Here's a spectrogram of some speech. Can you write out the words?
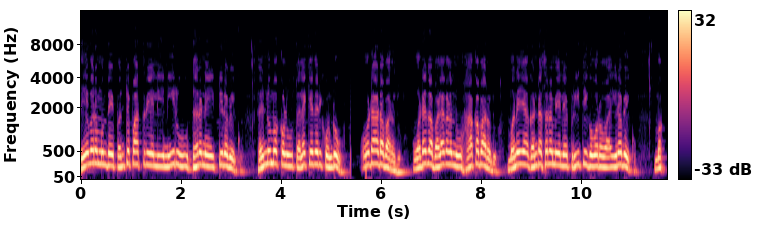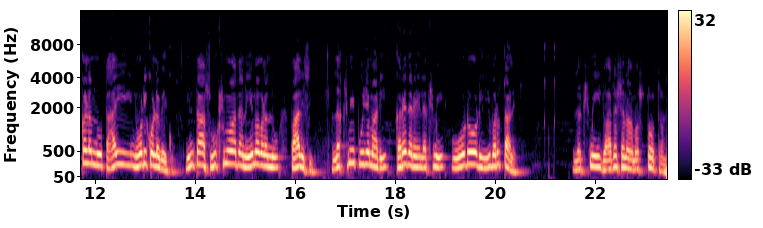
ದೇವರ ಮುಂದೆ ಪಂಚಪಾತ್ರೆಯಲ್ಲಿ ನೀರು ಉದ್ಧರಣೆ ಇಟ್ಟಿರಬೇಕು. ಹೆಣ್ಣು ಮಕ್ಕಳು ತಲೆ ಕೆದರಿಕೊಂಡು ಓಡಾಡಬಾರದು. ಒಡೆದ ಬಳೆಗಳನ್ನು ಹಾಕಬಾರದು. ಮನೆಯ ಗಂಡಸರ ಮೇಲೆ ಪ್ರೀತಿ ಗೌರವ ಇರಬೇಕು. ಮಕ್ಕಳನ್ನು ತಾಯಿ ನೋಡಿಕೊಳ್ಳಬೇಕು. ಇಂಥ ಸೂಕ್ಷ್ಮವಾದ ನಿಯಮಗಳನ್ನು ಪಾಲಿಸಿ. ಲಕ್ಷ್ಮೀ ಪೂಜೆ ಮಾಡಿ ಕರೆದರೆ ಲಕ್ಷ್ಮಿ ಓಡೋಡಿ ಬರುತ್ತಾಳೆ. ಲಕ್ಷ್ಮೀ ದ್ವಾದಶನಾಮ ಸ್ತೋತ್ರಂ.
